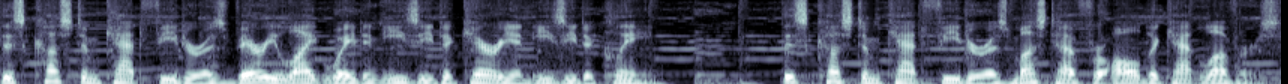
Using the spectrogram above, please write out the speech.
this custom cat feeder is very lightweight and easy to carry and easy to clean. This custom cat feeder is must-have for all the cat lovers.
